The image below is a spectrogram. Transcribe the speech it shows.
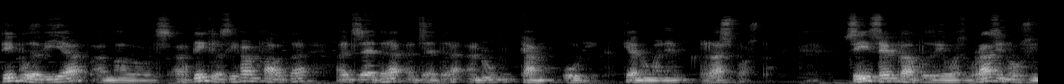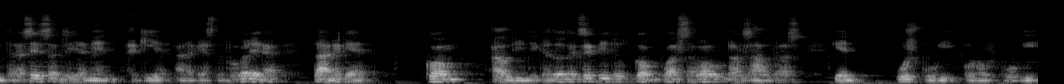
tipus de via, amb els articles si fan falta, etc etc en un camp únic, que anomenem resposta. Sí, sempre el podríeu esborrar si no us interessés senzillament aquí en aquesta paperera, tant aquest com l'indicador d'exactitud com qualsevol dels altres que us pugui o no us pugui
